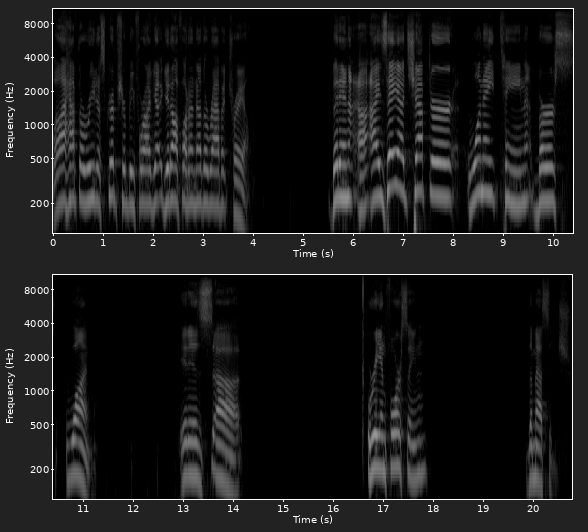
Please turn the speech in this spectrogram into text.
Well, I have to read a scripture before I get off on another rabbit trail. But in uh, Isaiah chapter 118, verse 1, it is uh, reinforcing the message.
